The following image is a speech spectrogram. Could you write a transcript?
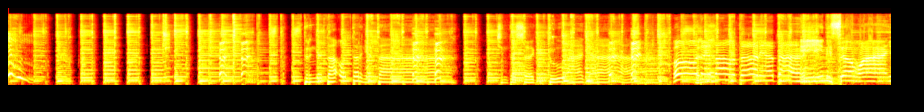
Yuhu. Ternyata oh ternyata cinta segitu aja. Oh ternyata oh ternyata Ini semuanya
